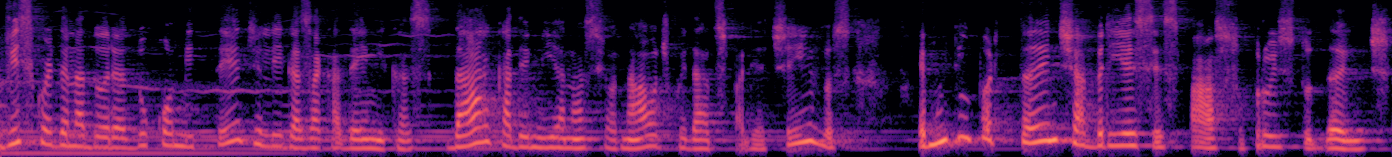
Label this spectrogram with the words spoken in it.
vice-coordenadora do Comitê de Ligas Acadêmicas da Academia Nacional de Cuidados Paliativos, é muito importante abrir esse espaço para o estudante,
